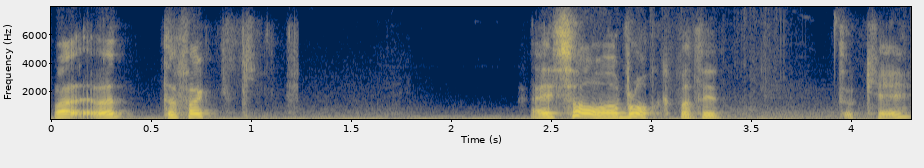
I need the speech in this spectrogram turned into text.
What? What the fuck? I saw a block, but it. Okay.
